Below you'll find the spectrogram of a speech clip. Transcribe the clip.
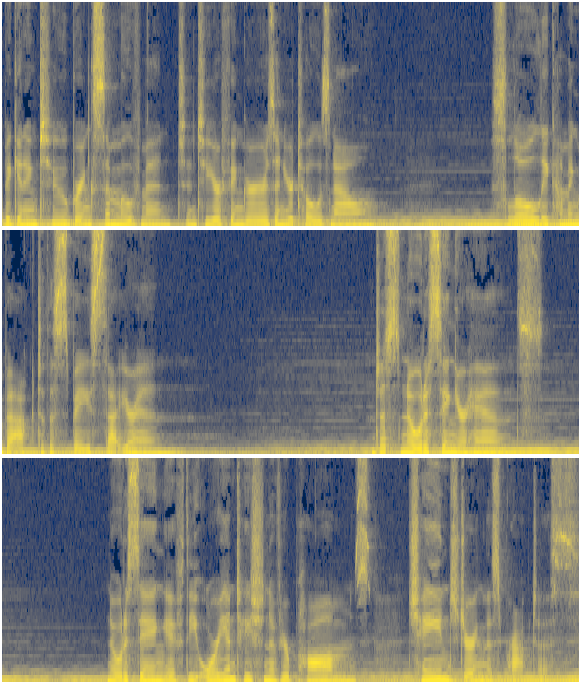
Beginning to bring some movement into your fingers and your toes now. Slowly coming back to the space that you're in. Just noticing your hands. Noticing if the orientation of your palms change during this practice.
